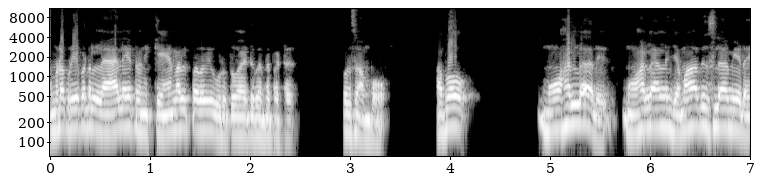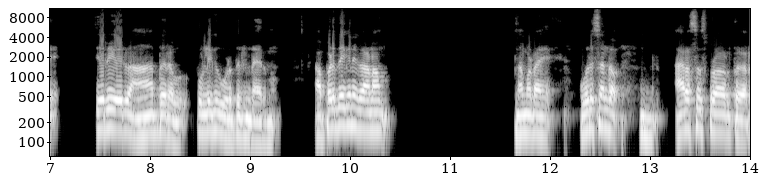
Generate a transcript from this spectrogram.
നമ്മുടെ പ്രിയപ്പെട്ട ലാലേട്ടന് കേണൽ പദവി കൊടുത്തതുമായിട്ട് ബന്ധപ്പെട്ട് ഒരു സംഭവം. അപ്പോൾ മോഹൻലാൽ മോഹൻലാലിന് ജമാഅത്ത് ഇസ്ലാമിയുടെ ചെറിയൊരു ആദരവ് പുള്ളിക്ക് കൊടുത്തിട്ടുണ്ടായിരുന്നു. അപ്പോഴത്തേക്കിന് കാണാം നമ്മുടെ ഒരു സംഘം ആർ എസ് എസ് പ്രവർത്തകർ.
